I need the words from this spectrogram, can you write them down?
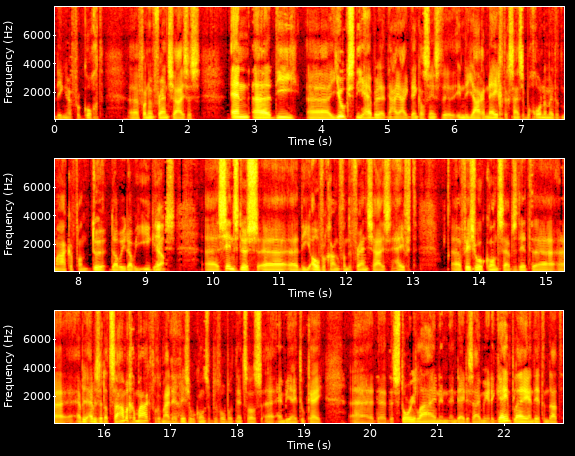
dingen verkocht van hun franchises. En die uh, Ukes, die hebben, nou ja, ik denk al sinds de, in de jaren 90 zijn ze begonnen met het maken van de WWE games. Sinds dus die overgang van de franchise heeft Visual Concepts dit, eh, eh, hebben, hebben ze dat samengemaakt. Volgens mij de Ja. Visual Concepts bijvoorbeeld, net zoals eh, NBA 2K, eh, de, de storyline en, en deden zij meer de gameplay en dit en dat.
